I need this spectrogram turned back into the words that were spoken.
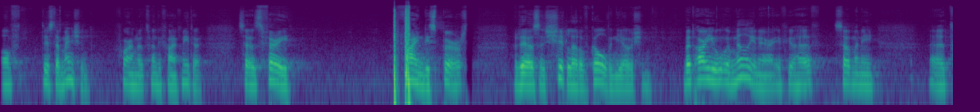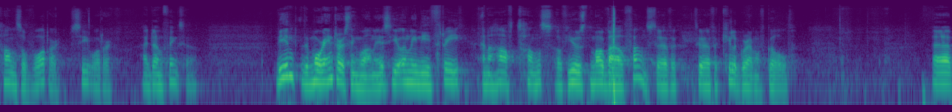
of this dimension, 425 meter. So it's very fine dispersed. There's a shitload of gold in the ocean. But are you a millionaire if you have so many uh, tons of water, seawater? I don't think so. The, the more interesting one is you only need three and a half tons of used mobile phones to have a, to have a kilogram of gold. Uh,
